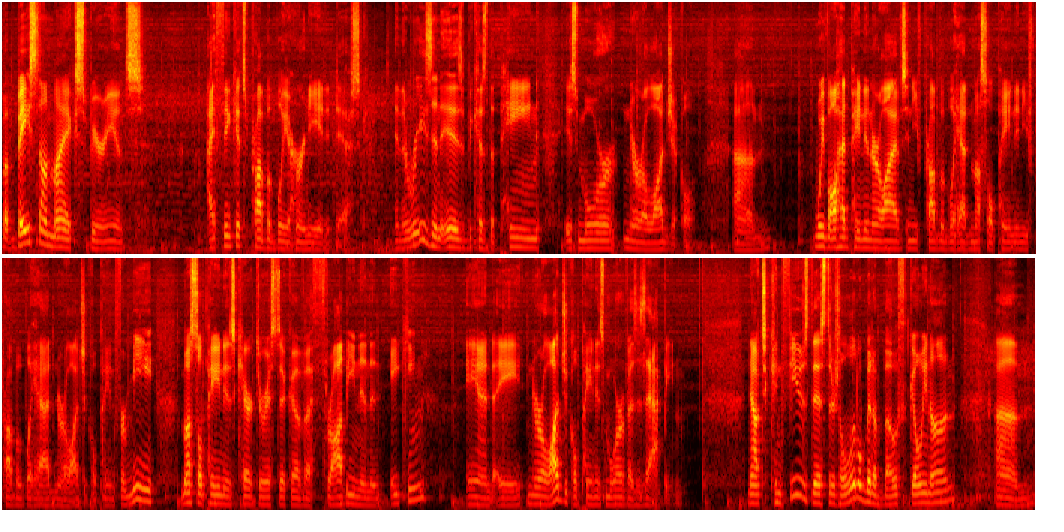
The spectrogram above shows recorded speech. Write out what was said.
But based on my experience, I think it's probably a herniated disc. And the reason is because the pain is more neurological. Um, we've all had pain in our lives, and you've probably had muscle pain and you've probably had neurological pain. For me, muscle pain is characteristic of a throbbing and an aching, and a neurological pain is more of a zapping. Now, to confuse this, there's a little bit of both going on. Um,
